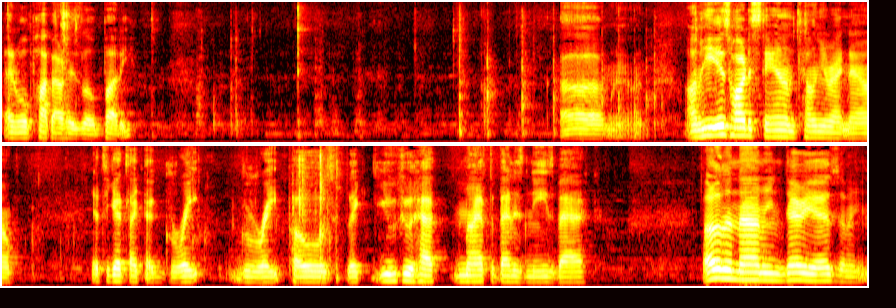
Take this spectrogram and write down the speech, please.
and we'll pop out his little buddy. Oh my god. Um, he is hard to stand. I'm telling you right now. You have to get like the great, great pose. Like you could have, you might have to bend his knees back. Other than that, I mean, there he is. I mean,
